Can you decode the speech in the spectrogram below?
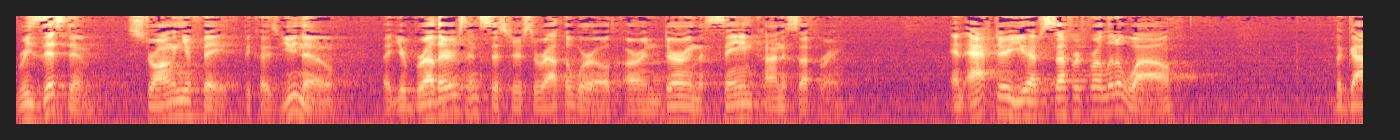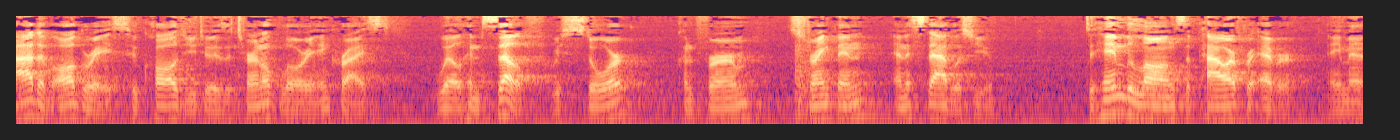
Resist him, strong in your faith, because you know that your brothers and sisters throughout the world are enduring the same kind of suffering. And after you have suffered for a little while, the God of all grace, who called you to his eternal glory in Christ, will himself restore, confirm, strengthen, and establish you. To him belongs the power forever. Amen.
